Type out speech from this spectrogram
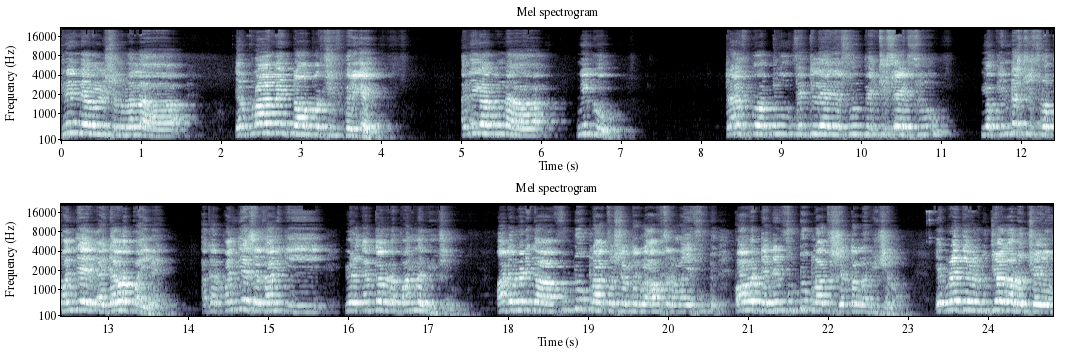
గ్రీన్ రెవల్యూషన్ వల్ల ఎంప్లాయ్మెంట్ ఆపర్చునిటీ పెరిగాయి. అదే కాకుండా నీకు ట్రాన్స్పోర్టు ఫెర్టిలైజర్స్ పెస్టిసైడ్స్ ఈ యొక్క ఇండస్ట్రీస్లో పనిచే డెవలప్ అయినాయి. అక్కడ పనిచేసేదానికి వీళ్ళకంతా కూడా పనులు లభించింది ఆటోమేటిక్గా ఫుడ్ క్లాత్ షెల్టర్లు అవసరమయ్యే ఫుడ్ పావర్టీ అంటే ఫుడ్ క్లాత్ షెల్టర్ లభించడం. ఎప్పుడైతే ఉద్యోగాలు వచ్చాయో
